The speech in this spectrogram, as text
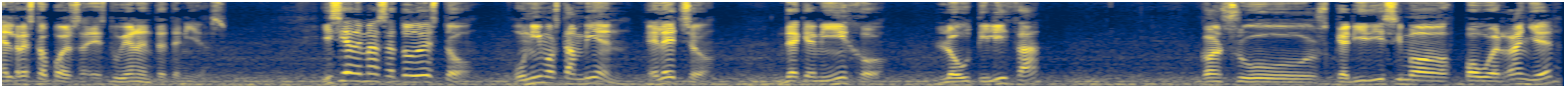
el resto pues estuvieron entretenidas. Y si además a todo esto unimos también el hecho de que mi hijo lo utiliza, con sus queridísimos Power Rangers,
